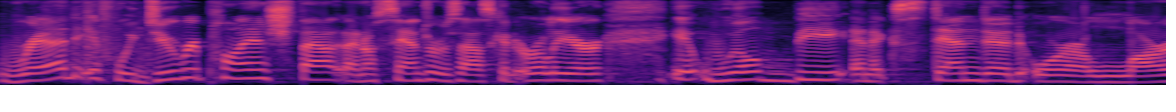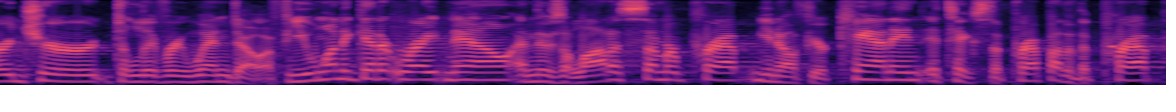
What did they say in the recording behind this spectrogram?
red, if we do replenish that, I know Sandra was asking earlier, it will be an extended or a larger delivery window. If you want to get it right now, and there's a lot of summer prep, you know, if you're canning, it takes the prep out of the prep.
